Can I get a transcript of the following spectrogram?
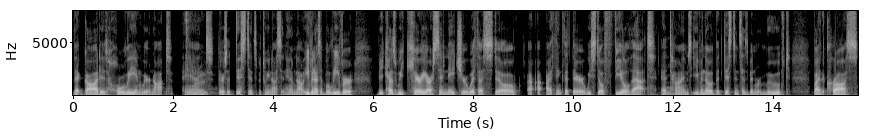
that God is holy and we're not. And Right. there's a distance between us and Him. Now, even as a believer, because we carry our sin nature with us still, I, I- think that there we still feel that at times, even though the distance has been removed by the cross.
